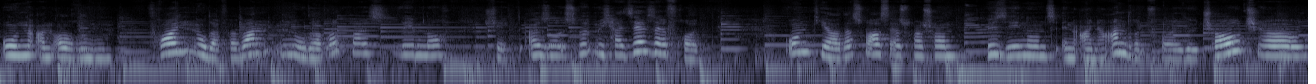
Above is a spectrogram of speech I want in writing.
und an euren Freunden oder Verwandten oder Gott weiß wem noch schickt. Also es würde mich halt sehr, sehr freuen. Und ja, das war es erstmal schon. Wir sehen uns in einer anderen Folge. Ciao, ciao.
